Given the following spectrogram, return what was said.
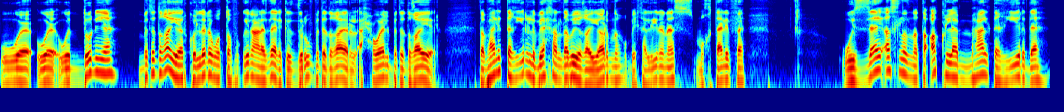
و و والدنيا بتتغير كلنا متفقين على ذلك الظروف بتتغير الأحوال بتتغير. طب هل التغيير اللي بيحصل ده بيغيرنا وبيخلينا ناس مختلفة؟ وإزاي أصلا نتأقلم مع التغيير ده؟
